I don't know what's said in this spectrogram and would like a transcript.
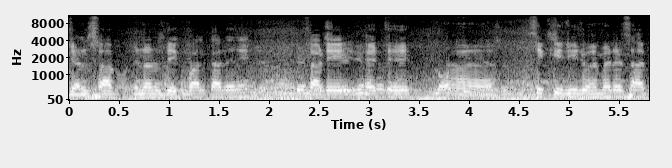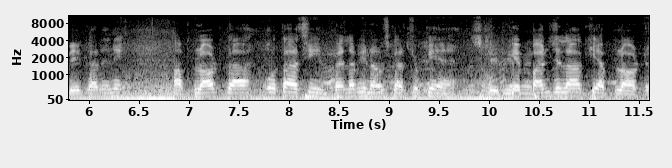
ਜਨਰਲ ਸਾਹਿਬ ਇਹਨਾਂ ਨੂੰ ਦੇਖਭਾਲ ਕਰ ਰਹੇ ਨੇ। ਸਾਡੇ ਇੱਥੇ ਸਿੱਕੀ ਜੀ ਜੋ ਐਮਐਲਏ ਸਾਹਿਬ ਇਹ ਕਰ ਰਹੇ ਨੇ। ਆ ਪਲਾਟ ਦਾ ਉਹ ਤਾਂ ਅਸੀਂ ਪਹਿਲਾਂ ਵੀ ਅਨਾਉਂਸ ਕਰ ਚੁੱਕੇ ਹਾਂ ਕਿ 5 ਲੱਖ ਜਾਂ ਪਲਾਟ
